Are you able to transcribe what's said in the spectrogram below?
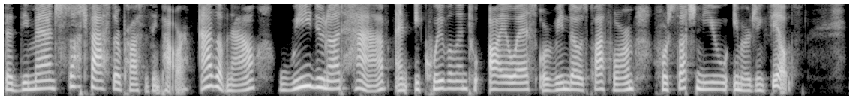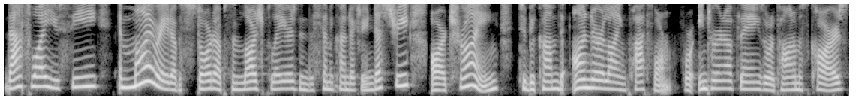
that demand such faster processing power. As of now, we do not have an equivalent to iOS or Windows platform for such new emerging fields. That's why you see a myriad of startups and large players in the semiconductor industry are trying to become the underlying platform for Internet of Things or autonomous cars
